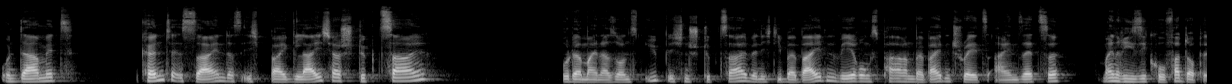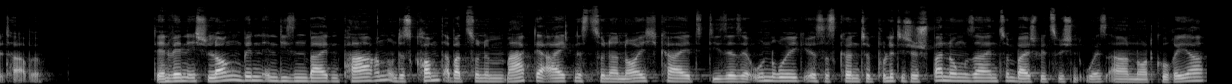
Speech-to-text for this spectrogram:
Und damit könnte es sein, dass ich bei gleicher Stückzahl oder meiner sonst üblichen Stückzahl, wenn ich die bei beiden Währungspaaren, bei beiden Trades einsetze, mein Risiko verdoppelt habe. Denn wenn ich long bin in diesen beiden Paaren und es kommt aber zu einem Marktereignis, zu einer Neuigkeit, die sehr, sehr unruhig ist, es könnte politische Spannung sein, zum Beispiel zwischen USA und Nordkorea,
